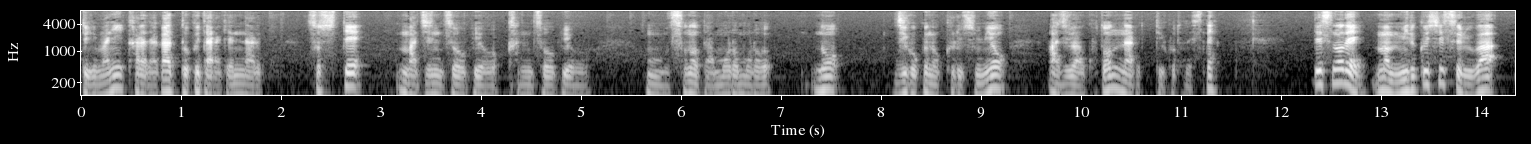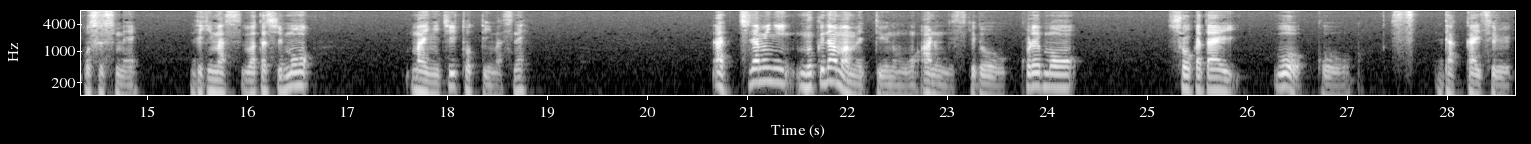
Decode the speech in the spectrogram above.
という間に体が毒だらけになる。そして、まあ、腎臓病、肝臓病、もうその他もろもろの地獄の苦しみを味わうことになるっていうことですね。ですので、まあ、ミルクシスルはおすすめできます。私も毎日取っていますね。あちなみに、ムクナ豆っていうのもあるんですけど、これも消化体をこう、脱解する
